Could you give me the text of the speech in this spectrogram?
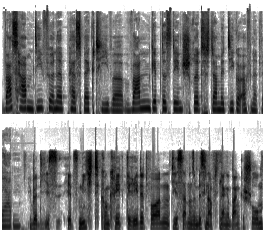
Was haben die für eine Perspektive? Wann gibt es den Schritt, damit die geöffnet werden? Über die ist jetzt nicht konkret geredet worden. Das hat man so ein bisschen auf die lange Bank geschoben.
